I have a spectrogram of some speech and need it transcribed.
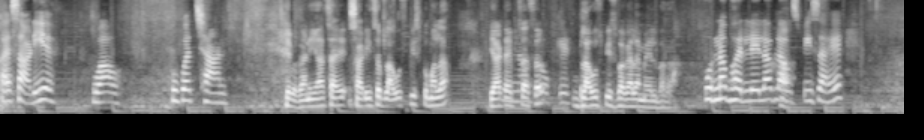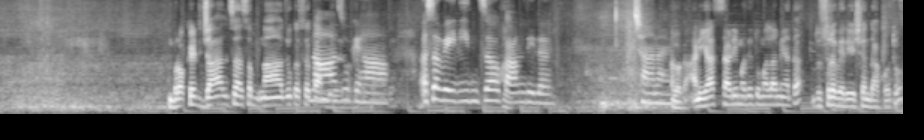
काय साडी आहे? वाव खूपच छान. हे बघा आणि या साडीचं ब्लाऊज पीस तुम्हाला या टाईपचं असं. ब्लाऊज पीस बघायला मिळेल बघा. पूर्ण भरलेला ब्लाउज पीस आहे. ब्रॉकेट जालचं असं नाजूक असं नाजूक हा. असं वेलींचं काम दिलंय. छान आहे. बघा आणि याच साडीमध्ये तुम्हाला मी आता दुसरं व्हेरिएशन दाखवतो.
